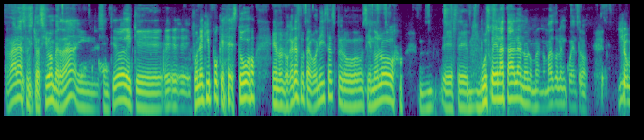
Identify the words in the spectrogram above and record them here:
rara su situación, ¿verdad? En el sentido de que eh, eh, eh, fue un equipo que estuvo en los lugares protagonistas, pero si no lo este, busco ahí en la tabla, no, nomás no lo encuentro. Yo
